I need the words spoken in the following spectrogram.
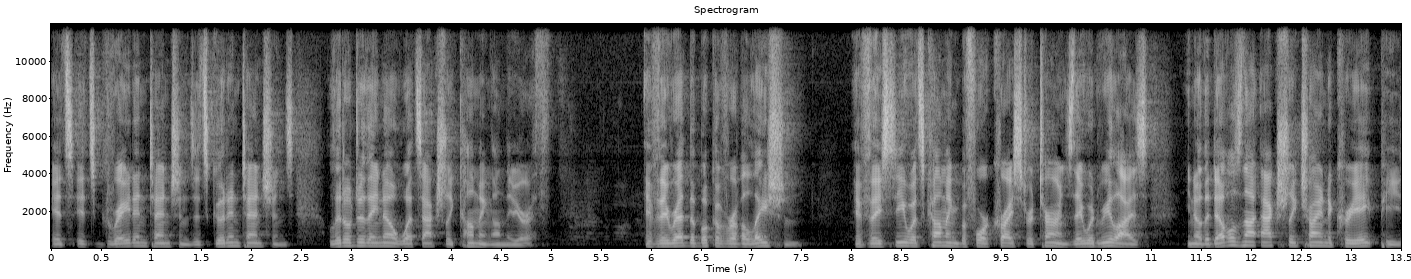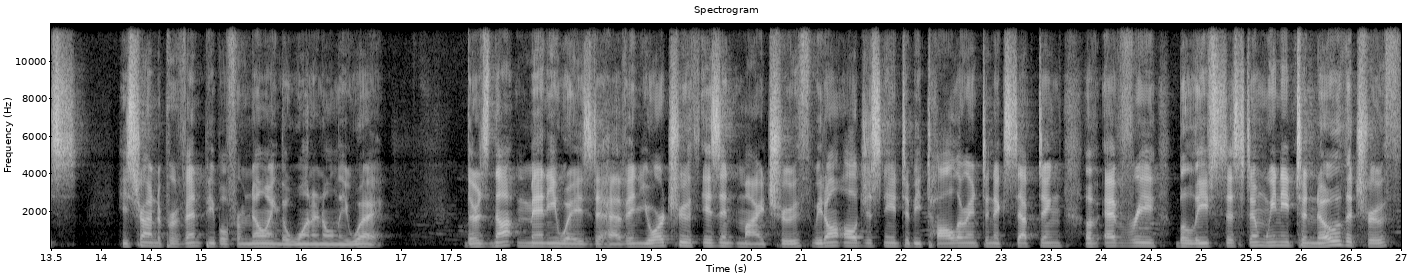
It's, it's great intentions, it's good intentions. Little do they know what's actually coming on the earth. If they read the book of Revelation, if they see what's coming before Christ returns, they would realize, you know, the devil's not actually trying to create peace. He's trying to prevent people from knowing the one and only way. There's not many ways to heaven. Your truth isn't my truth. We don't all just need to be tolerant and accepting of every belief system. We need to know the truth.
